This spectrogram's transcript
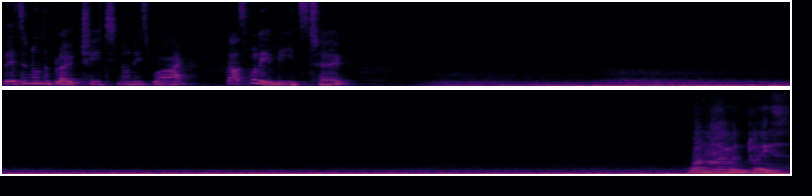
There's another bloke cheating on his wife. That's what it leads to. One moment, please.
